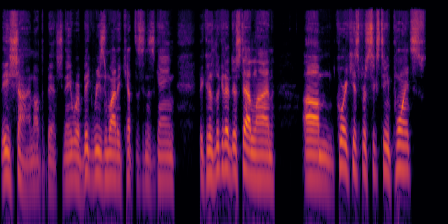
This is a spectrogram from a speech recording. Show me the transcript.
they shine off the bench. And they were a big reason why they kept us in this game because looking at their stat line, um, Corey Kispert, 16 points,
